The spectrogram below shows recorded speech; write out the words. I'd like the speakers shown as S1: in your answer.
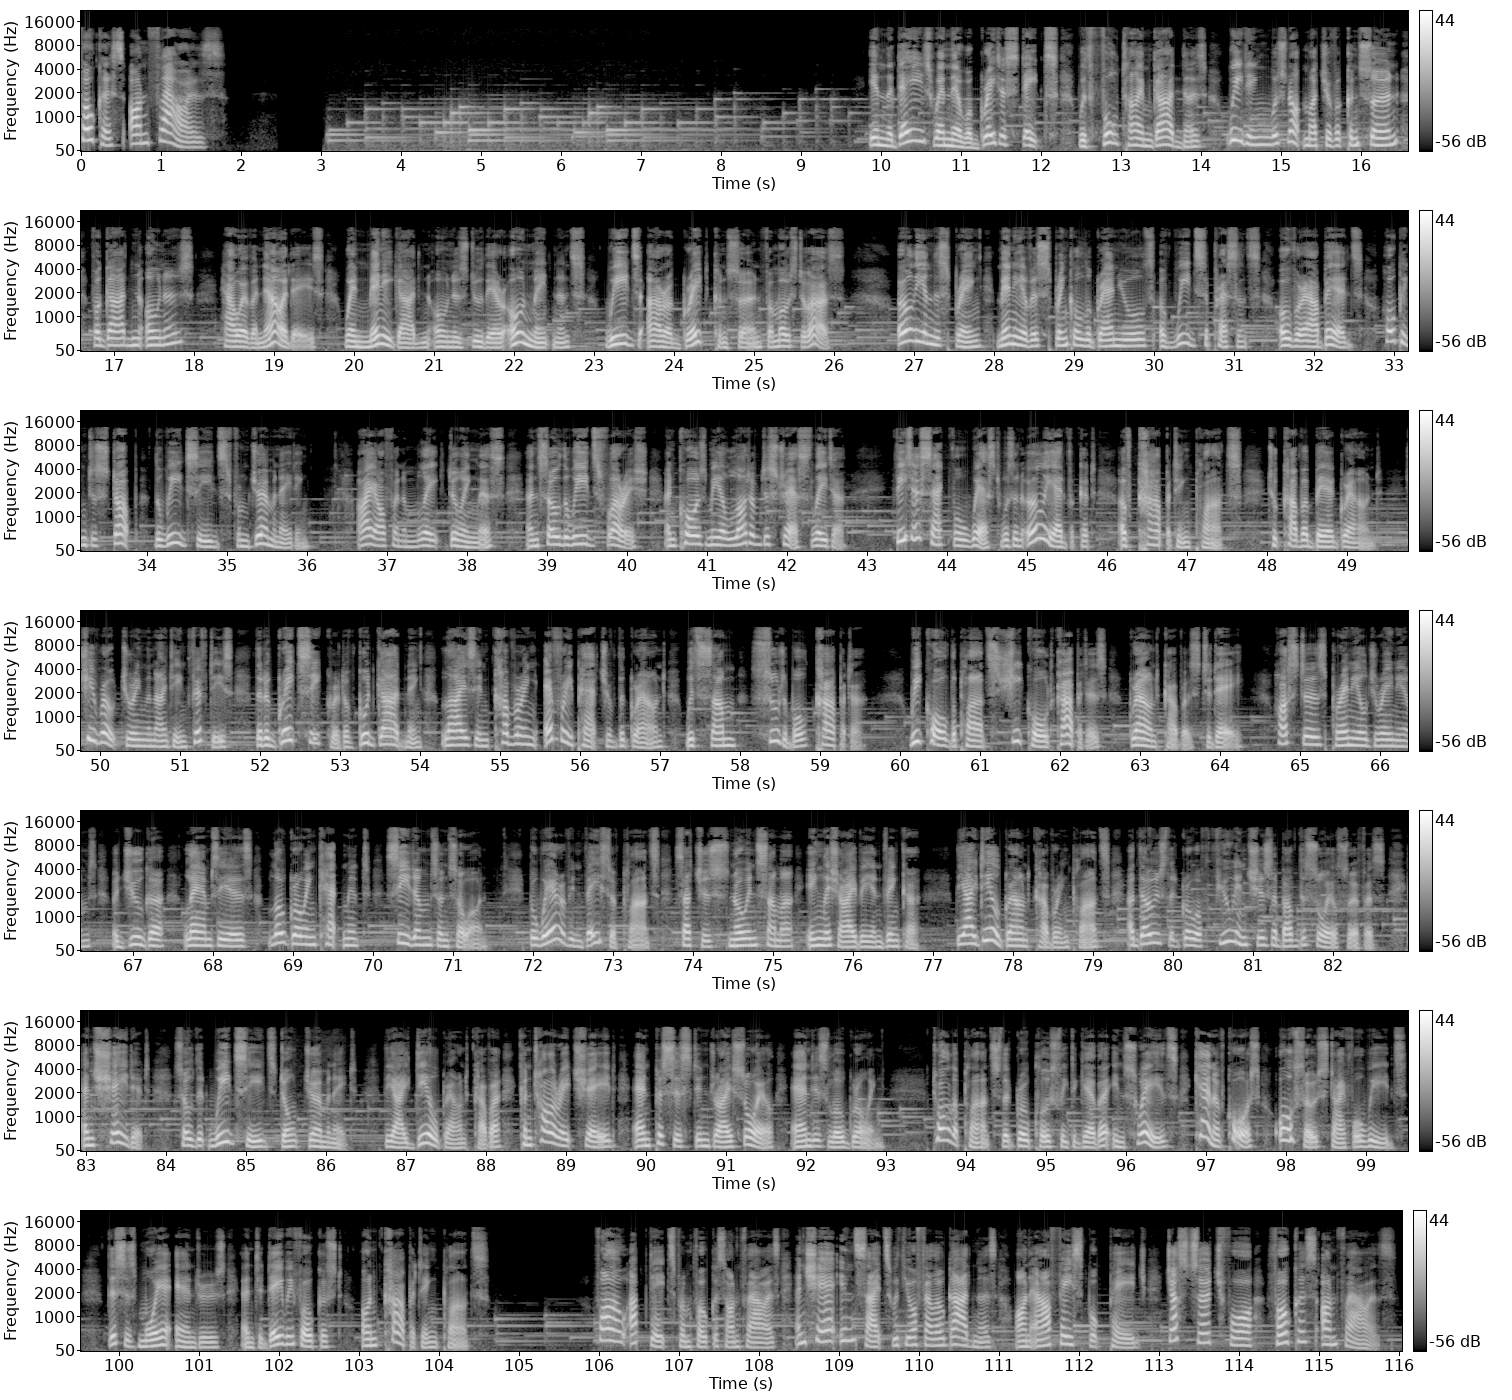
S1: Focus on flowers.
S2: In the days when there were great estates with full time gardeners, weeding was not much of a concern for garden owners. However, nowadays, when many garden owners do their own maintenance, weeds are a great concern for most of us. Early in the spring, many of us sprinkle the granules of weed suppressants over our beds, hoping to stop the weed seeds from germinating. I often am late doing this, and so the weeds flourish and cause me a lot of distress later. Vita Sackville West was an early advocate of carpeting plants to cover bare ground. She wrote during the 1950s that a great secret of good gardening lies in covering every patch of the ground with some suitable carpeter. We call the plants she called carpeters ground covers today hostas, perennial geraniums, ajuga, lamb's ears, low growing catmint, sedums, and so on. Beware of invasive plants such as snow in summer, English ivy, and vinca. The ideal ground covering plants are those that grow a few inches above the soil surface and shade it so that weed seeds don't germinate. The ideal ground cover can tolerate shade and persist in dry soil and is low growing. Taller plants that grow closely together in swathes can, of course, also stifle weeds. This is Moya Andrews, and today we focused on carpeting plants. Follow updates from Focus on Flowers and share insights with your fellow gardeners on our Facebook page. Just search for Focus on Flowers.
